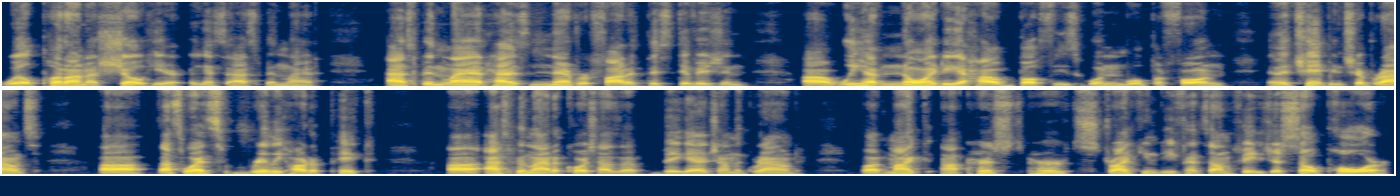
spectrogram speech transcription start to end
will put on a show here against Aspen Ladd. Aspen Ladd has never fought at this division. Uh, we have no idea how both these women will perform in the championship rounds. Uh, that's why it's really hard to pick. Uh, Aspen Ladd, of course, has a big edge on the ground, but Mike, uh, her her striking defense on the feet is just so poor.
